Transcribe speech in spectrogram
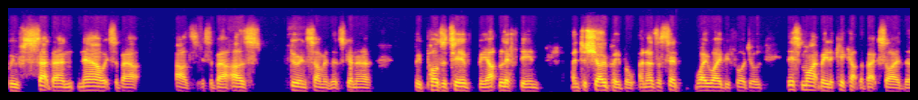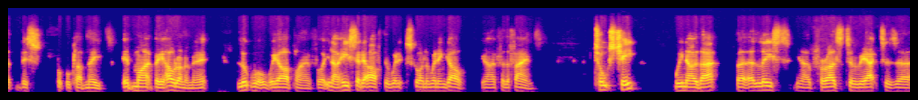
we've sat down. Now it's about us. It's about us doing something that's going to be positive, be uplifting, and to show people. And as I said way way before, George, this might be the kick up the backside that this football club needs. It might be. Hold on a minute. Look what we are playing for. You know, he said it after win, scoring the winning goal. You know, for the fans. Talk's cheap. We know that, but at least you know for us to react as a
